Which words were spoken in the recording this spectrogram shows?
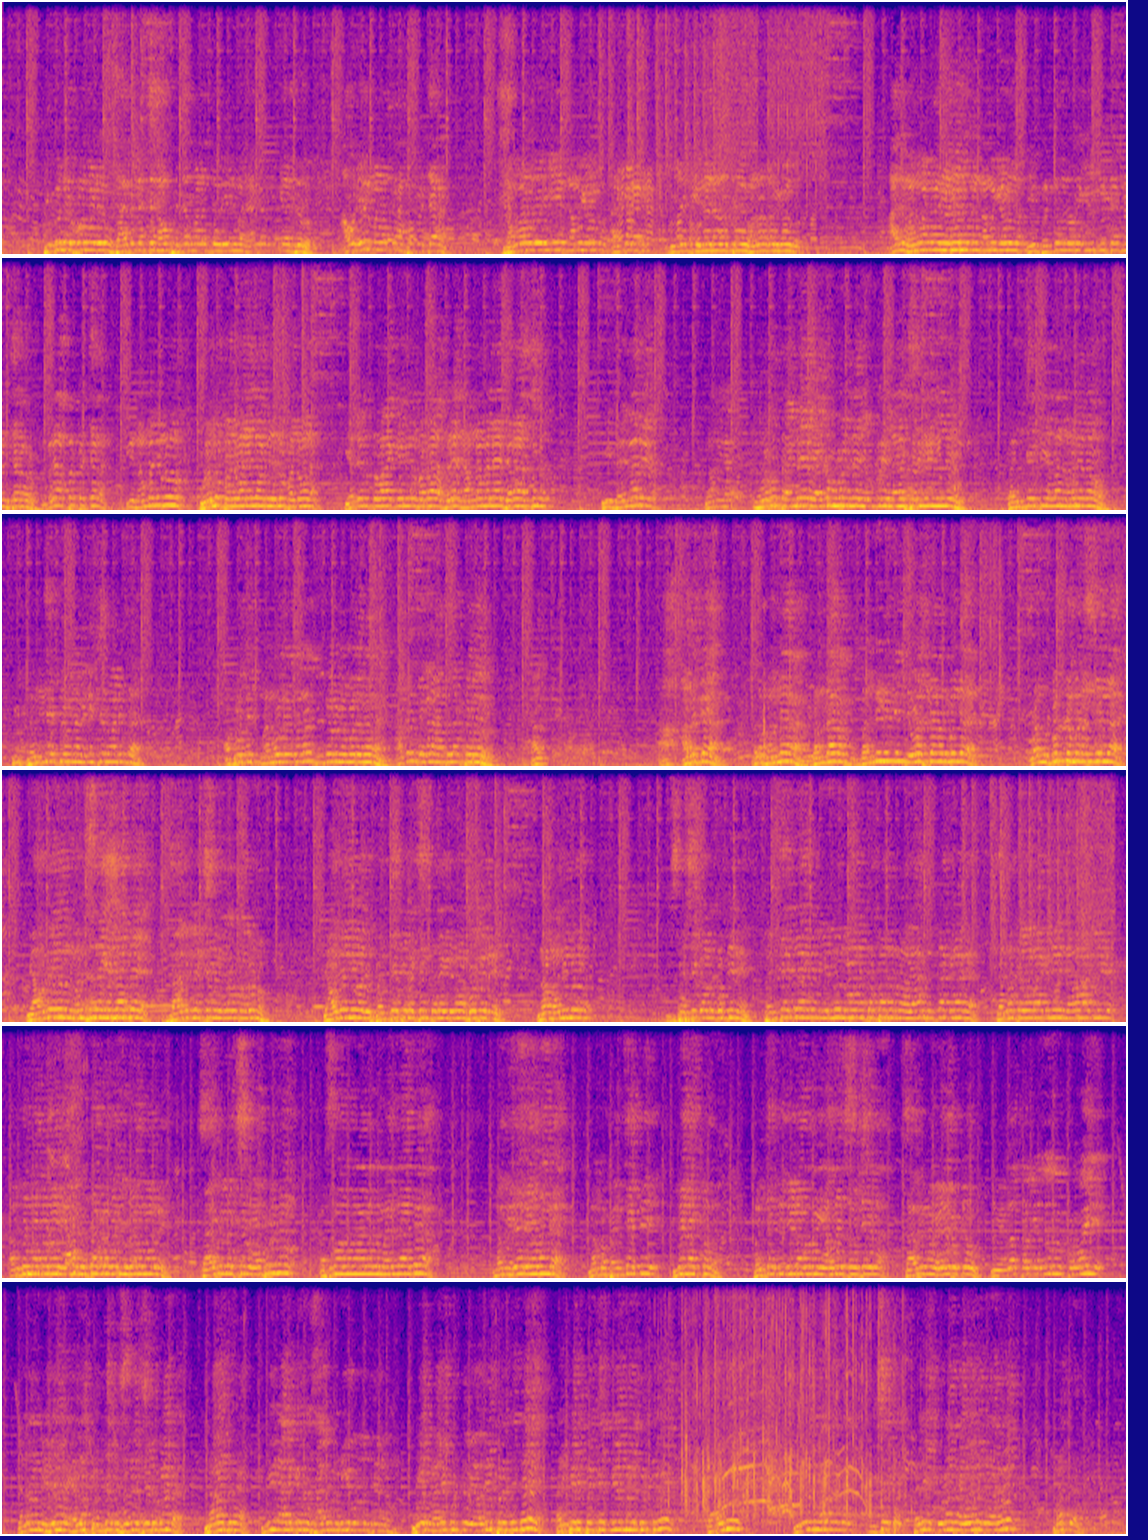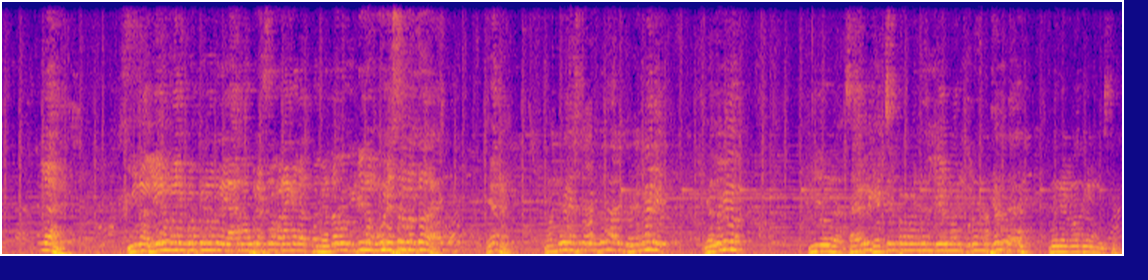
ತಿಳ್ಕೊಂಡು ಫೋನ್ ಮಾಡಿದ್ರು. ಸಾಹೇಬ್ ಲಕ್ಷ ನಾವು ಪ್ರಚಾರ ಮಾಡಿದ್ದೇವೆ ನಿಮ್ಮ ಹೆಂಗ ಕೇಳ್ತಿದ್ರು. ಅವ್ರು ಏನು ಮಾಡತ್ತಾರ? ಅಪ್ಪ, ಪ್ರಚಾರ. ಸಮಾಜದವರಿಗೆ ನಮಗೆ ಬಿಜೆಪಿ ಹೊನ್ನಡದವ್ರಿಗೆ ಅಲ್ಲಿ ಹೊನ್ನವಾಡ ಏನೇನು ಅಂತ ನಮಗೆ ಹೇಳೋದು. ಈ ಪ್ರತಿಯೊಂದು ಈ ಈ ಟೈಪ್ ನಡೆಸ್ಯಾರ ಅವರು. ಬರೀ ಪ್ರಚಾರ ಈಗ ನಮ್ಮಲ್ಲಿನೂ ಏನು ಬಂಡವಾಳ ಇಲ್ಲ, ಅವ್ರು ಏನು ಬಂಡವಾಳ. ಎಲ್ಲೇನು ತಗೊಳಕ್ಕೆ ಏನೇನು ಬಂಡವಾಳ. ಬರೀ ನಮ್ಮ ನಮ್ಮಲ್ಲೇ ಜಗಳ ಹಚ್ಚೋದು ಈ ಬೆಂಗಳೂರು ನಮಗೆ ಮೂರು ತಂದೆ, ಎರಡು ಮೂರನೇ ಯುವಕರು ಎಲ್ಲ ಸರಿ ಇಲ್ಲ ಪಂಚಾಯತಿ ಎಲ್ಲ ನಮ್ಮನೆ ನಾವು ಈ ಪಂಚಾಯತಿ ನಾವು ಎಲೆಕ್ಷನ್ ಮಾಡಿದ್ದ. ಅಪೋಸಿಟ್ ನಮ್ಮೂರು ಇದಾರ ಬಿಜೆಪಿ ನಮ್ಮೂರು ಇದಾರ ಅದನ್ನು ಜಗಳ ಹಾಕಲಾಗ್ತಾರೆ ಅವರು ಅದಕ್ಕೆ ಅಲ್ಲ ಬಂದಾರ, ಬಂದಿದ್ದಕ್ಕೆ ದೇವಸ್ಥಾನದ ಮುಂದೆ ಒಂದು ಗುಪ್ತ ಮನಸ್ಸಿಂದ ಯಾವುದೇ ಒಂದು ಮನಸ್ಸಿನಾಗ ಇಲ್ಲಾದ್ರೆ ಸಾವಿರ ಲಕ್ಷಣ ಎಲ್ಲರೂ ಮಾಡೋಣ ಯಾವುದೇ ನೀವು ಅದು ಪಂಚಾಯತ್ ಎಲೆಕ್ಷನ್ ತಲೆ ಇಡೋಕೆ ಹೋಗ್ಬೇಡ್ರಿ. ನಾವು ಮನೇನು ಸ್ಪಷ್ಟೀಕರಣ ಕೊಡ್ತೀನಿ. ಪಂಚಾಯತ್ನಾಗ ನಮ್ಗೆ ಇನ್ನೂ ಅಂತಪ್ಪ ಅಂದ್ರೆ ನಾವು ಯಾರು ಗೊತ್ತಾಗ್ರಾಗ ಸನ್ನತವರಾಗಲಿ ನಾವಾಗ್ಲಿ, ಅರ್ಜುನ್ ಯಾರು ಗೊತ್ತಾಗ್ರಾಗ ವಿರೋಧ ಮಾಡ್ರಿ? ಸಾವಿರ ಲಕ್ಷ ಒಬ್ರು ಅಸಮಾಧಾನ ಮಾಡಿದಾದ್ರೆ ನಮ್ಮ ಹಿರಿಯರು ಹೇಳಂಗ ನಮ್ಮ ಪಂಚಾಯತಿ ಲೀಡ್ ಆಗ್ತದ ಪಂಚಾಯತಿ ಲೀಡ್ ಯಾವುದೇ ಸಮಸ್ಯೆ ಇಲ್ಲ. ಸಾವಿರ ಹೇಳಿಬಿಟ್ಟು ಹೇಳಿಬಿಟ್ಟೆವು ನೀವೆಲ್ಲ ತಮ್ಮೆಲ್ಲರೂ ಪರವಾಗಿ ಎಲ್ಲ ನಮ್ಮ ಎಲ್ಲ ಪಂಚಾಯತಿ ಸದಸ್ಯ ಹಿಡ್ಕೊಂಡು ನಾವಂದ್ರೆ ನೀರು ಹಾಲಿಕ್ಕೆ ಸಾವಿರ ಮನೆಗೆ ಬಂದು ಅಂತ ಹೇಳಿ ನೀರು ಮನೆ ಕೊಡ್ತೇವೆ. ಯಾವುದೇ ಪರಿಸ್ಥಿತಿ ಅರ್ಕೇರಿ ಪಂಚಾಯತ್ ನೀರು ಮಾಡಿ ಕೊಡ್ತೀವಿ. ಯಾವುದೂ ವಿಷಯ ತಲೆ ಕೊಡೋಣ ಹೇಳೋದು ಯಾರು? ಮತ್ತೆ ಇಲ್ಲ. ಈಗ ನಾವು ನೀರು ಮಾಡಿ ಕೊಡ್ತೀವಿ ಅಂದ್ರೆ ಯಾರು ಒಬ್ಬರ ಹೆಸರು ಬರಂಗಿಲ್ಲ. ನಮ್ಮೆಲ್ಲರೂ ಇಡೀ ನಮ್ಮ ಮೂರು ಹೆಸರು ಬರ್ತದೆ. ಏನು? ನಮ್ಮ ಮೂರು ಹೆಸರು ಬರ್ತದೆ. ಅದಕ್ಕೆ ದಯಮಾಡಿ ಎಲ್ಲರೂ ಈ ಒಂದು ಸಾಹೇಬರಿಗೆ ಹೆಚ್ಚಿನ ಪ್ರಮಾಣದಲ್ಲಿ ನೀರು ಮಾಡಿ ಕೊಡೋಣ ಅಂತ ಹೇಳ್ತಾರೆ ಮುಂದಿನ ಮಾತುಗಳನ್ನು ಮಾತುಗಳು ಮುಗಿಸ್ತೀನಿ.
